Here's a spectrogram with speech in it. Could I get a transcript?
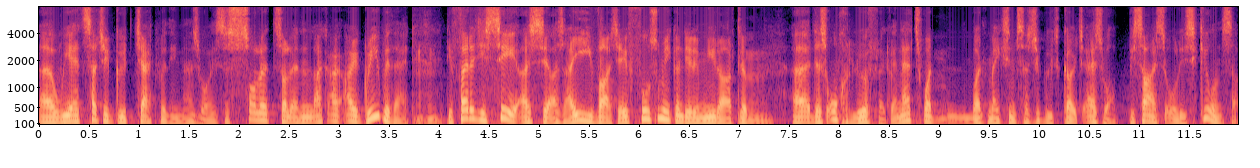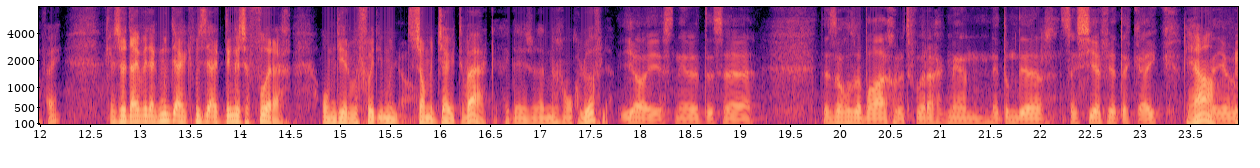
Uh, we had such a good chat with him as well. He's a solid solid and like I, I agree with that. Die feit dat jy sê as as hy was, jy voel sommer jy kan deur 'n muur hardloop. Uh dis ongelooflik and that's what what makes him such a good coach as well. Besides all his skill and stuff, hey. Dis so David, ek moet ek, moet- ek dink is 'n voorreg om deur bijvoorbeeld iemand ja. saam met jou te werk. Dit is, is ongelooflik. Ja, yes, nee, dit is 'n uh, dit is nogals 'n baie groot voorreg. Ek meen net om deur sy CV te kyk. Ja. Kan jy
